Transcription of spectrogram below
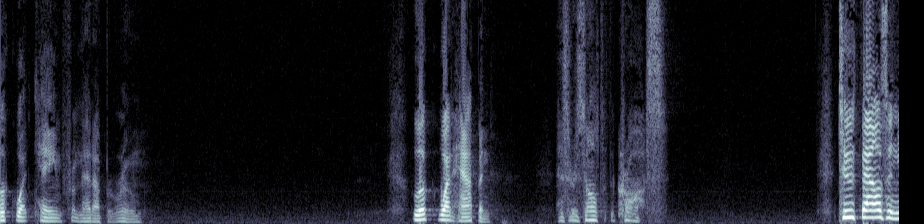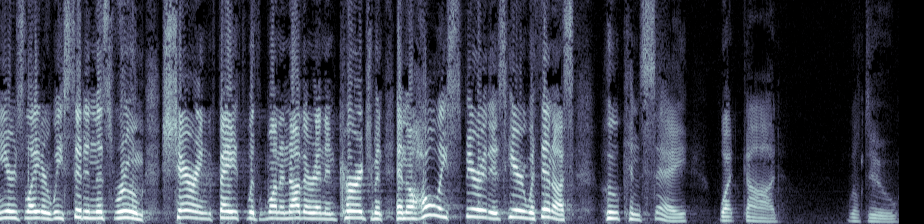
Look what came from that upper room. Look what happened as a result of the cross. 2,000 years later, we sit in this room sharing faith with one another and encouragement, and the Holy Spirit is here within us. Who can say what God will do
